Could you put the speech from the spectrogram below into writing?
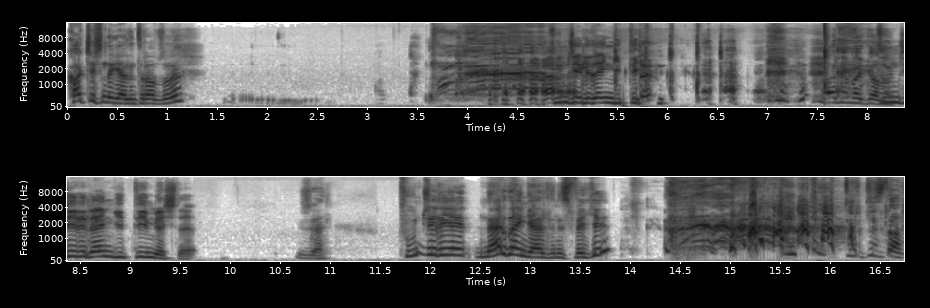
Kaç yaşında geldin Trabzon'a? Tunceli'den gitti. Hadi bakalım. Tunceli'den gittiğim yaşta. Güzel. Tunceli'ye nereden geldiniz peki? Türkistan.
